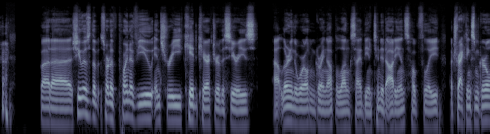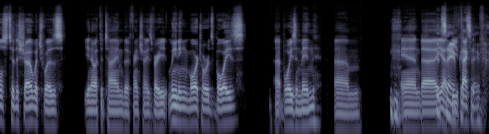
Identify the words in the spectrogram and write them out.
but uh, she was the sort of point of view entry kid character of the series, uh, learning the world and growing up alongside the intended audience, hopefully attracting some girls to the show, which was, you know, at the time the franchise very leaning more towards boys, uh, boys and men. Um, and uh, good yeah, save, the good fact that, save.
